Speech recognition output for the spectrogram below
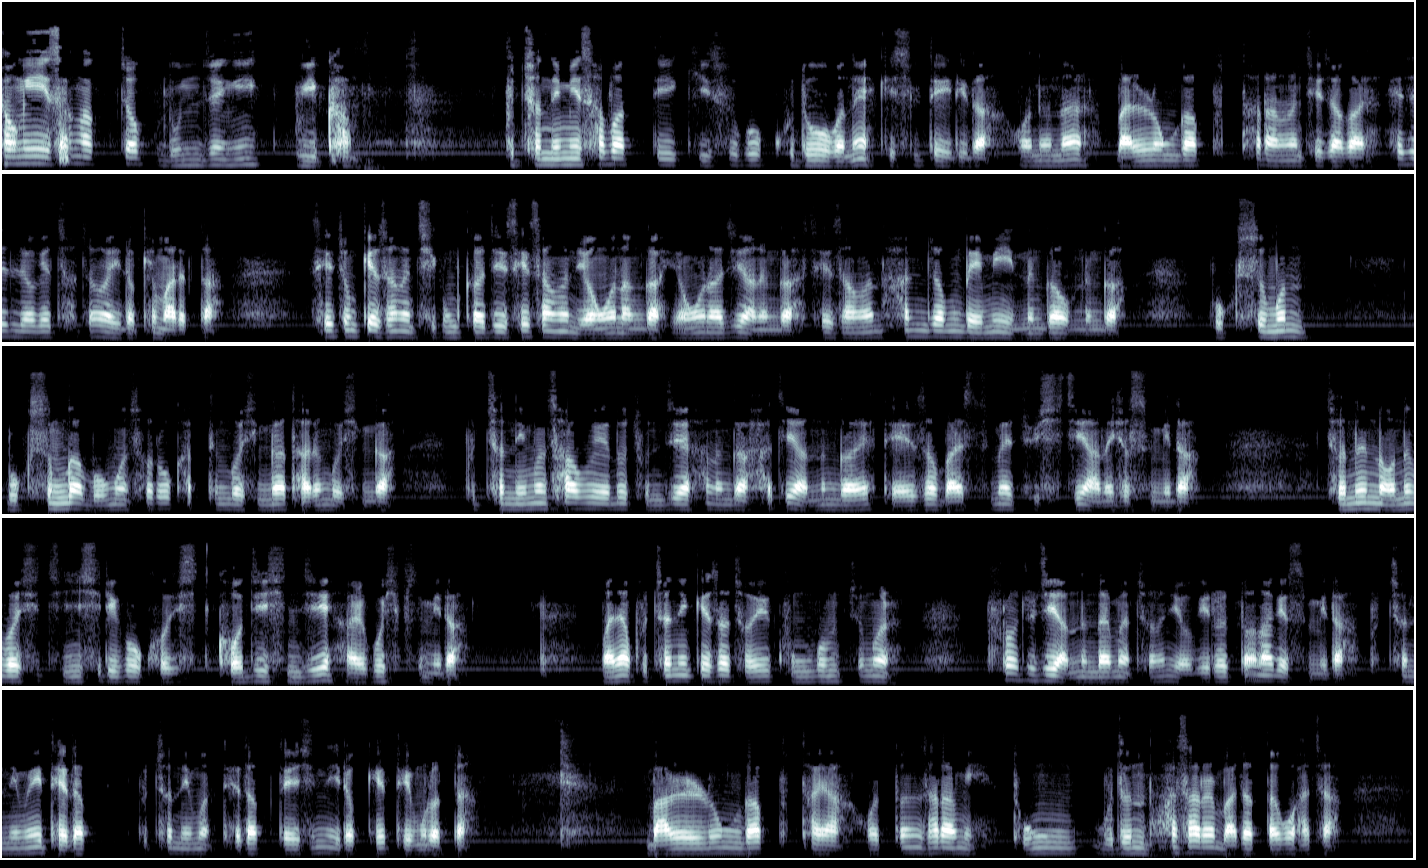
형이상학적 논쟁이 유익함. 부처님이 사바띠 기수국 구도원에 계실 때 일이다. 어느 날 말론가 푸타라는 제자가 해질녘에 찾아와 이렇게 말했다. 세존께서는 지금까지 세상은 영원한가 영원하지 않은가 세상은 한정됨이 있는가 없는가 목숨은 목숨과 몸은 서로 같은 것인가 다른 것인가 부처님은 사후에도 존재하는가 하지 않는가에 대해서 말씀해 주시지 않으셨습니다. 저는 어느 것이 진실이고 거짓인지 알고 싶습니다. 만약 부처님께서 저희 궁금증을 풀어주지 않는다면 저는 여기를 떠나겠습니다. 부처님의 대답, 부처님은 대답 대신 이렇게 되물었다. 말lun가 부타야 어떤 사람이 동 묻은 화살을 맞았다고 하자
